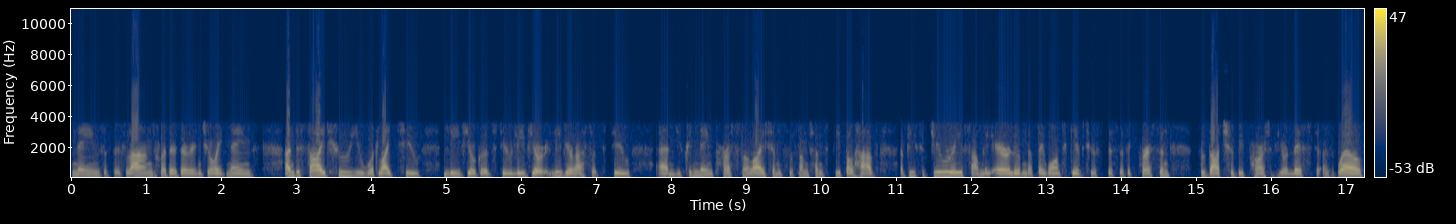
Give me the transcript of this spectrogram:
names. If there's land, whether they're in joint names. And decide who you would like to leave your goods to, leave your leave your assets to. Um, you can name personal items. So sometimes people have a piece of jewellery, family heirloom that they want to give to a specific person. So that should be part of your list as well.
